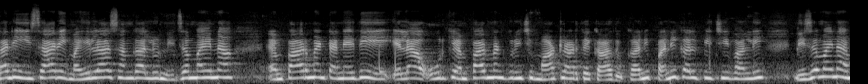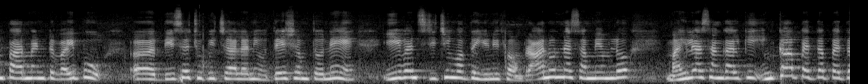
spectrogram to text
కానీ ఈసారి మహిళా సంఘాలు నిజమైన ఎంపవర్మెంట్ అనేది ఎలా ఊరికి ఎంపవర్మెంట్ గురించి మాట్లాడితే కాదు కానీ పని కల్పించి వాళ్ళని నిజమైన ఎంపవర్మెంట్ వైపు దిశ చూపించాలని ఉద్దేశంతోనే even stitching of the uniform రానున్న సమయంలో మహిళా సంఘాలకి ఇంకా పెద్ద పెద్ద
